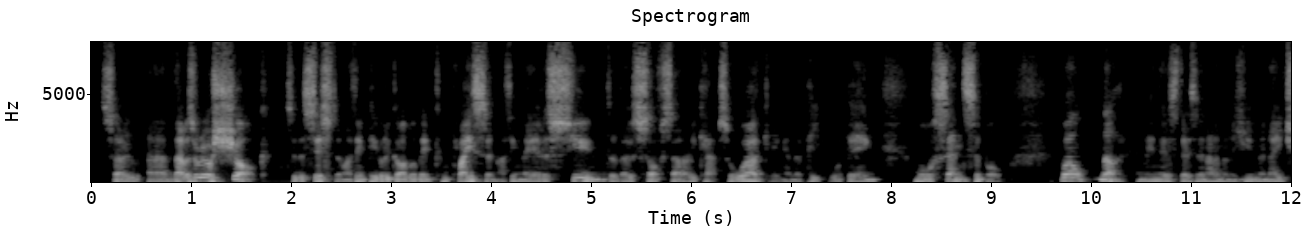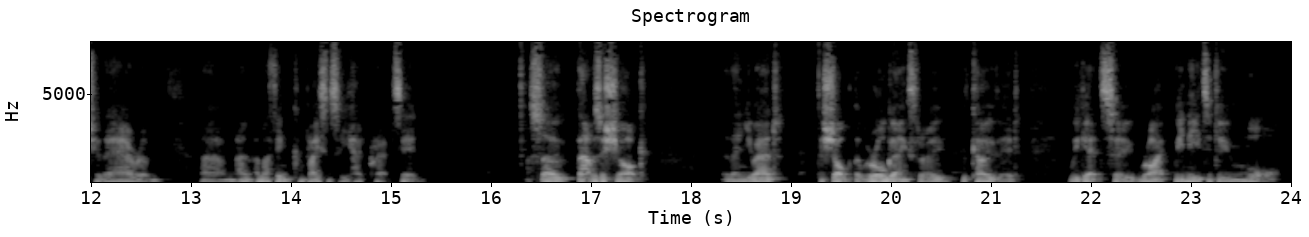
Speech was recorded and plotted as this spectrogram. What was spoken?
So um, that was a real shock to the system. I think people had got a little bit complacent. I think they had assumed that those soft salary caps were working and that people were being more sensible. Well, no. I mean, there's there's an element of human nature there, and um, and, and I think complacency had crept in. So that was a shock. And then you add the shock that we're all going through with COVID. We get to right. We need to do more.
